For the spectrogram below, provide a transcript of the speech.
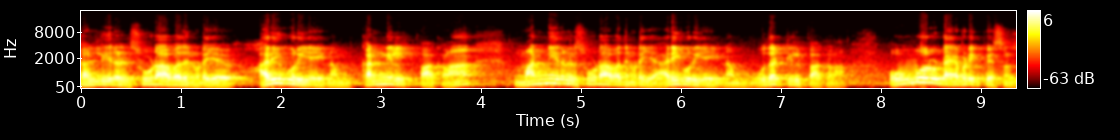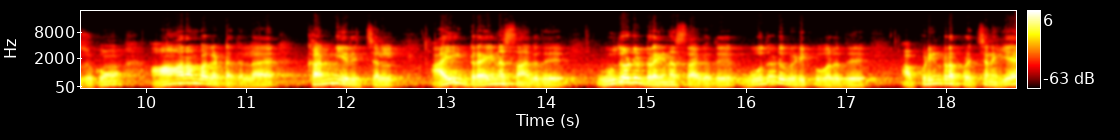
கல்லீரல் சூடாவதனுடைய அறிகுறியை நம் கண்ணில் பார்க்கலாம் மண்ணீரல் சூடாவதனுடைய அறிகுறியை நம் உதட்டில் பார்க்கலாம். ஒவ்வொரு டயபெட்டிக் பேஷண்ட்ஸுக்கும் ஆரம்ப கட்டத்தில் கண் எரிச்சல் ஐ ட்ரைனஸ் ஆகுது உதடு ட்ரைனஸ் ஆகுது உதடு வெடிப்பு வருது அப்படின்ற பிரச்சனையை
